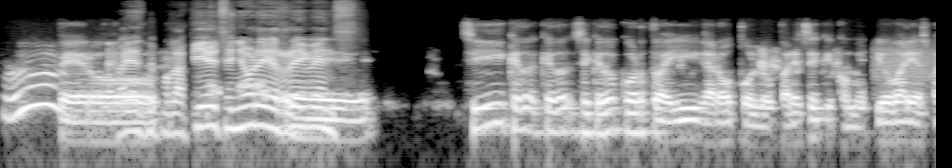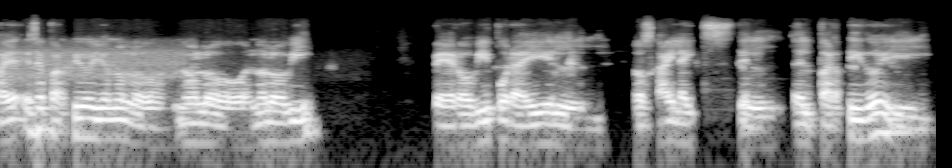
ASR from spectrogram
Uh. pero... Váyase por la piel, señores Ravens. Sí, quedó, quedó, se quedó corto ahí Garópolo, parece que cometió varias fallas. Ese partido yo no lo, no lo, no lo vi, pero vi por ahí los highlights del, del partido y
